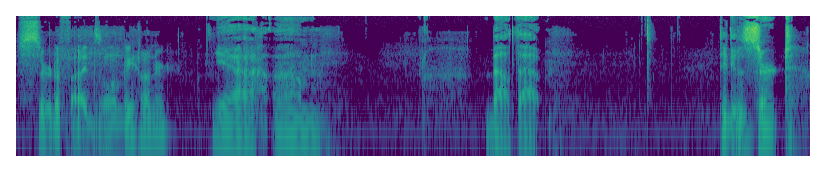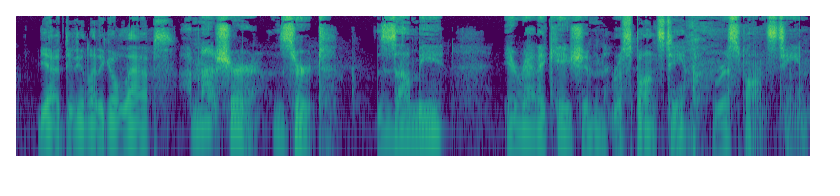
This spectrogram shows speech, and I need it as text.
certified zombie hunter. Yeah, um about that. Did he? Zert. Yeah. Did he let it go lapse? I'm not sure. Zert. Zombie Eradication Response team. Response Team.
